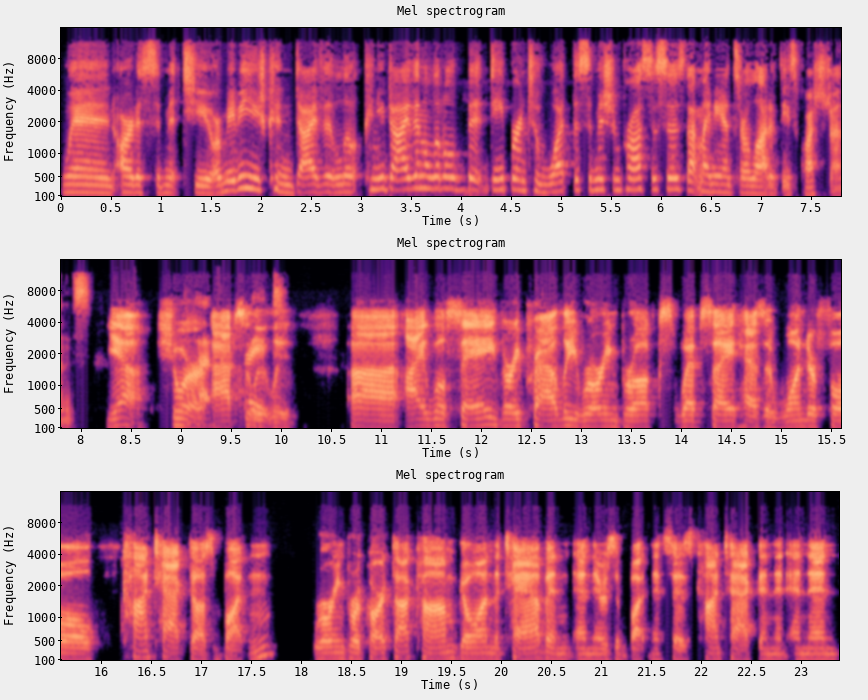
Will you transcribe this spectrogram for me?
when artists submit to you? Or maybe you can dive in a little can you dive in a little bit deeper into what the submission process is? That might answer a lot of these questions. Yeah, sure, absolutely. Uh, I will say very proudly, Roaring Brook's website has a wonderful contact us button. RoaringBrookArt.com. Go on the tab, and and there's a button that says contact, and then and then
